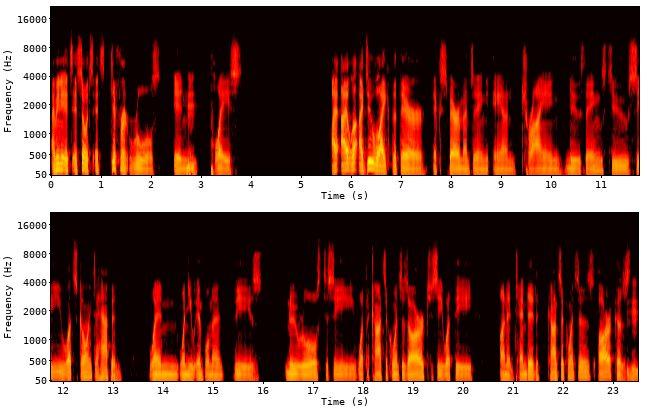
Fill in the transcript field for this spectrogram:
I mean, it's it's so it's it's different rules in hmm. place. I, I I do like that they're experimenting and trying new things to see what's going to happen when when you implement these new rules to see what the consequences are, to see what the unintended consequences are, because mm-hmm.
